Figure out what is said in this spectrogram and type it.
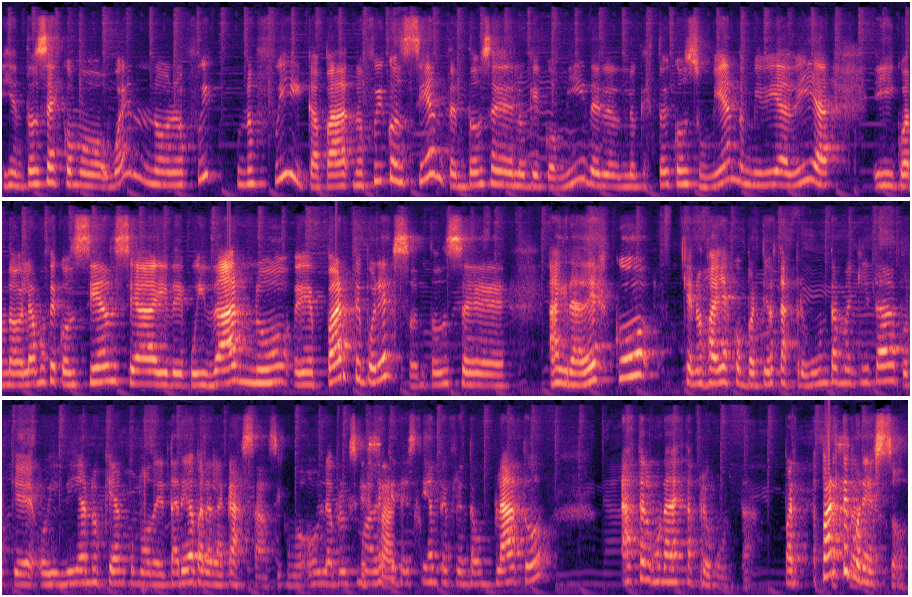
y entonces como, bueno, no fui, no fui capaz, no fui consciente entonces de lo que comí, de lo que estoy consumiendo en mi día a día. Y cuando hablamos de conciencia y de cuidarnos, eh, parte por eso. Entonces, agradezco que nos hayas compartido estas preguntas, Maquita, porque hoy día nos quedan como de tarea para la casa, así como oh, la próxima vez que te sientes frente a un plato, hazte alguna de estas preguntas. Parte por eso.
